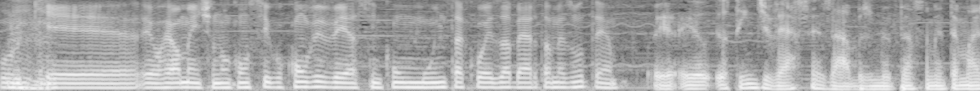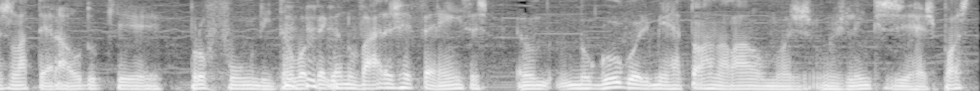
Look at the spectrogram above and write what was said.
Porque uhum. eu realmente não consigo conviver assim com muita coisa aberta ao mesmo tempo. Eu, eu, eu tenho diversas abas, meu pensamento é mais lateral do que profundo. Então eu vou pegando várias referências. Eu, no Google ele me retorna lá umas, uns links de resposta.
